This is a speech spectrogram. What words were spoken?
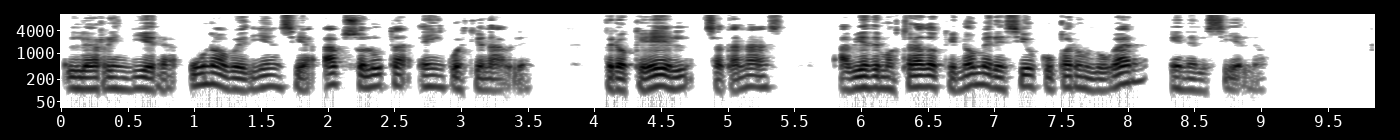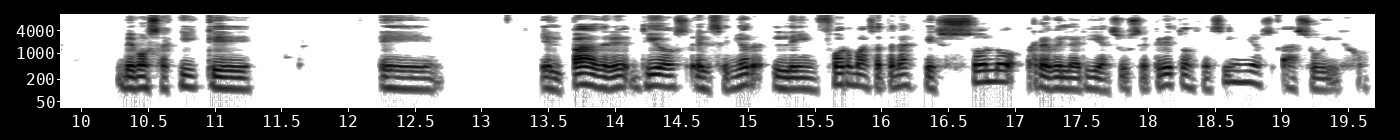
le rindiera una obediencia absoluta e incuestionable, pero que él, Satanás, había demostrado que no merecía ocupar un lugar en el cielo. Vemos aquí que eh, el Padre, Dios, el Señor, le informa a Satanás que sólo revelaría sus secretos designios a su Hijo,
